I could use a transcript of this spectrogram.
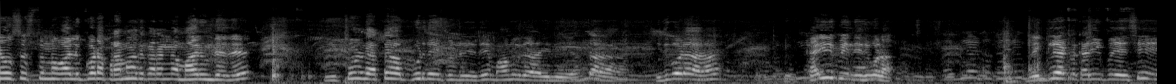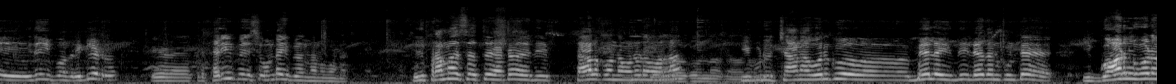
నివసిస్తున్న వాళ్ళకి కూడా ప్రమాదకరంగా మారి ఉండేది. ఇది చూడండి ఎట్ట బూడిదైతుంది ఇది. మామూలుగా ఇది ఎంత ఇది కూడా కరిగిపోయింది ఇది కూడా. రెగ్యులేటర్ రెగ్యులేటర్ కరిగిపోయేసి ఇది అయిపోయింది. రెగ్యులేటర్ ఇక్కడ కరిగిపోయేసి ఉండైపోయింది అనమాట ఇది ప్రమాదశత్తు ఎట ఇది పేలకుండా ఉండడం వల్ల ఇప్పుడు చాలా వరకు మేలైంది. లేదనుకుంటే ఈ గోడలు కూడా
